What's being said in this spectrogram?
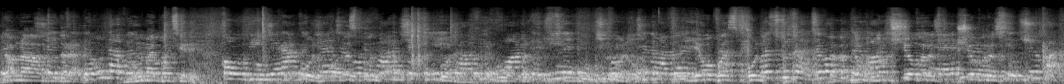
de Doamna licență. Tudorel, De unde avem nu mai noi puțin. Convingerea că Bun, ceea ce vor răspund. face ei Bun. va fi foarte bine și vor Bun. duce de mai bine Eu vă spun... Vă scuzați, eu Da, v-am nu, întrebat nu, și eu vă răspund, și eu vă răspund. Și după aia,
